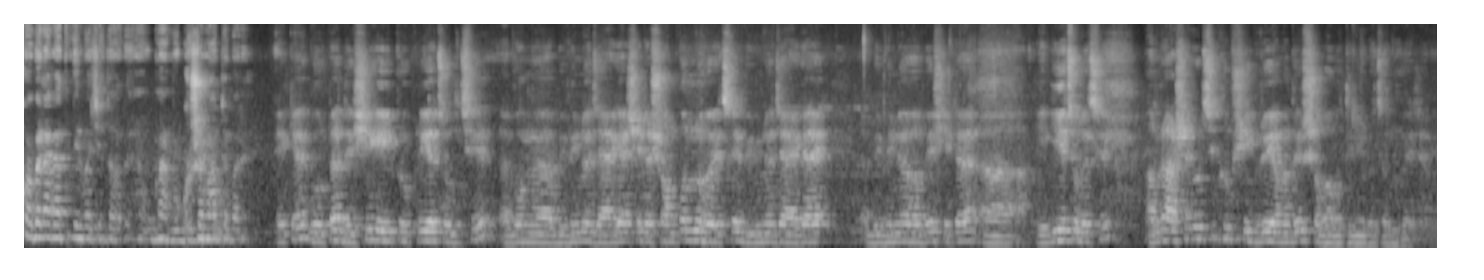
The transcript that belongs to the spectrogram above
কবে নাগাদ নির্বাচিত হবে? মানে ঘোষণা হতে পারে। এটা গোটা দেশে এই প্রক্রিয়া চলছে এবং বিভিন্ন জায়গায় সেটা সম্পন্ন হয়েছে বিভিন্ন জায়গায় বিভিন্নভাবে সেটা এগিয়ে চলেছে। আমরা আশা করছি খুব শীঘ্রই আমাদের সভাপতি নির্বাচন হয়ে যাবে।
